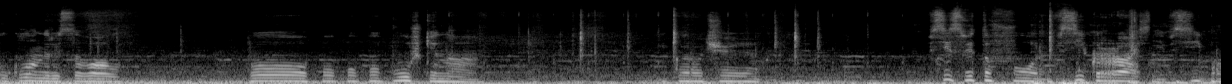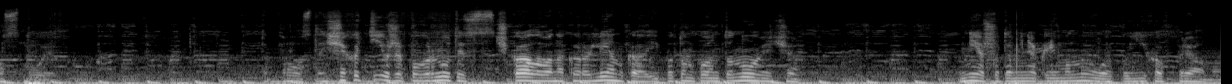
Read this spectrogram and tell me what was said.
уклон рисував по, по, по, по Пушкіна. І, короче, всі світофори, всі красні, всі простої. Просто. І ще хотів же повернутися з Чкалова на Короленка і потім по Антоновича. Ні, що то мене клімануло, поїхав прямо.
